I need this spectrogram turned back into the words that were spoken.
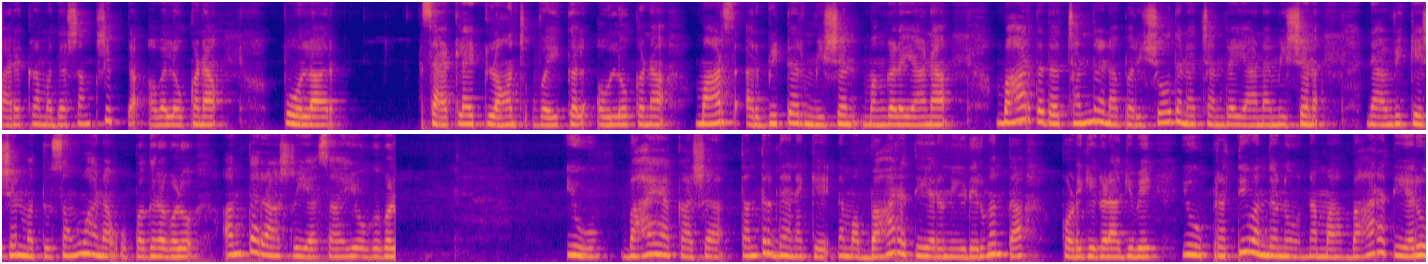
ಕಾರ್ಯಕ್ರಮದ ಸಂಕ್ಷಿಪ್ತ ಅವಲೋಕನ, ಪೋಲಾರ್ ಸ್ಯಾಟಲೈಟ್ ಲಾಂಚ್ ವೆಹಿಕಲ್ ಅವಲೋಕನ, ಮಾರ್ಸ್ ಅರ್ಬಿಟರ್ ಮಿಷನ್ ಮಂಗಳಯಾನ, ಭಾರತದ ಚಂದ್ರನ ಪರಿಶೋಧನಾ ಚಂದ್ರಯಾನ ಮಿಷನ್, ನ್ಯಾವಿಗೇಷನ್ ಮತ್ತು ಸಂವಹನ ಉಪಗ್ರಹಗಳು, ಅಂತಾರಾಷ್ಟ್ರೀಯ ಸಹಯೋಗಗಳು ಇವು ಬಾಹ್ಯಾಕಾಶ ತಂತ್ರಜ್ಞಾನಕ್ಕೆ ನಮ್ಮ ಭಾರತೀಯರು ನೀಡಿರುವಂಥ ಕೊಡುಗೆಗಳಾಗಿವೆ. ಇವು ಪ್ರತಿಯೊಂದನ್ನು ನಮ್ಮ ಭಾರತೀಯರು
